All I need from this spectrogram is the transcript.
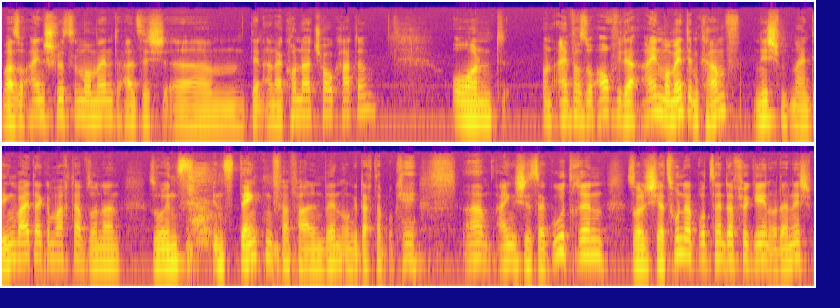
war so ein Schlüsselmoment, als ich ähm, den Anaconda Choke hatte und und einfach so auch wieder einen Moment im Kampf nicht mein Ding weitergemacht habe, sondern so ins, ins Denken verfallen bin und gedacht habe, okay, äh, eigentlich ist er gut drin, soll ich jetzt 100% dafür gehen oder nicht?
